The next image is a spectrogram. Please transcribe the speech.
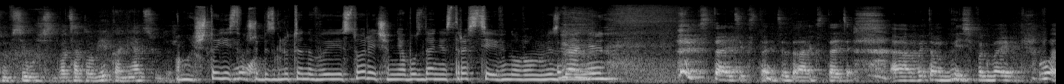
собственно, все ужасы 20 века, они отсюда же. Ой, что есть Но... лучше безглютеновые истории, чем необуздание страстей в новом издании? Кстати, кстати, да, кстати. Э, об этом мы еще поговорим. Вот,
